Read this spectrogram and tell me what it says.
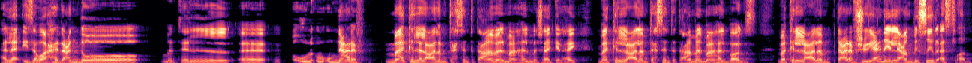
هلا إذا واحد عنده مثل آه، وبنعرف ما كل العالم تحسن تتعامل مع هالمشاكل هاي ما كل العالم تحسن تتعامل مع هال bugs ما كل العالم بتعرف شو يعني اللي عم بيصير أصلا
